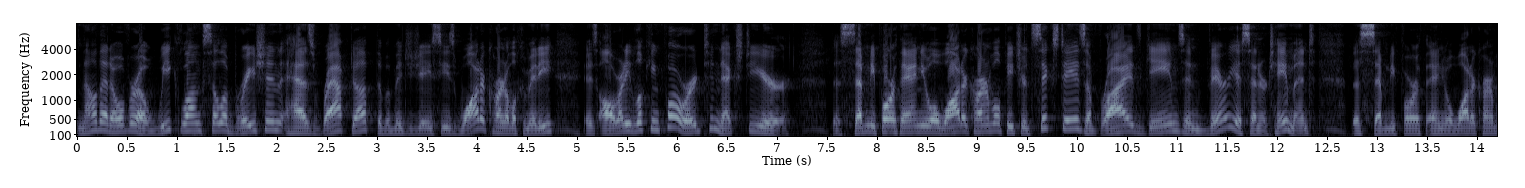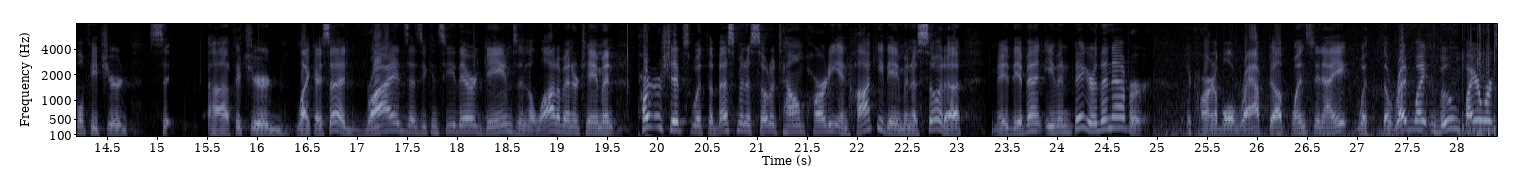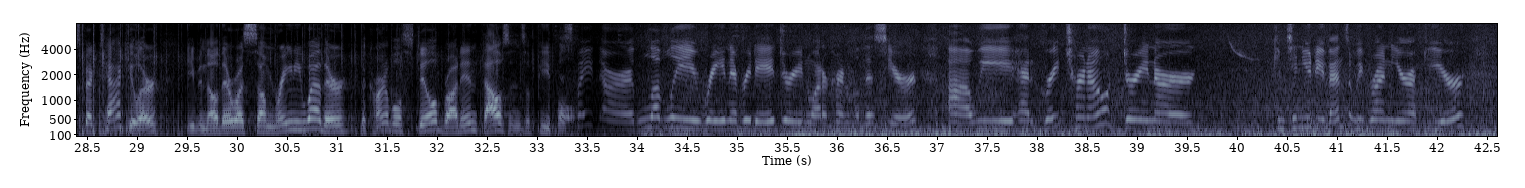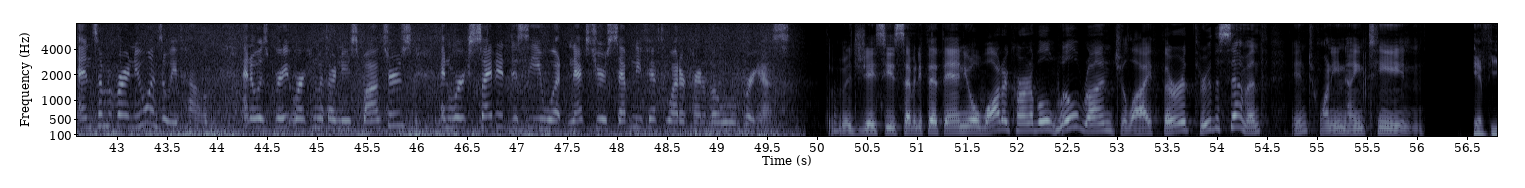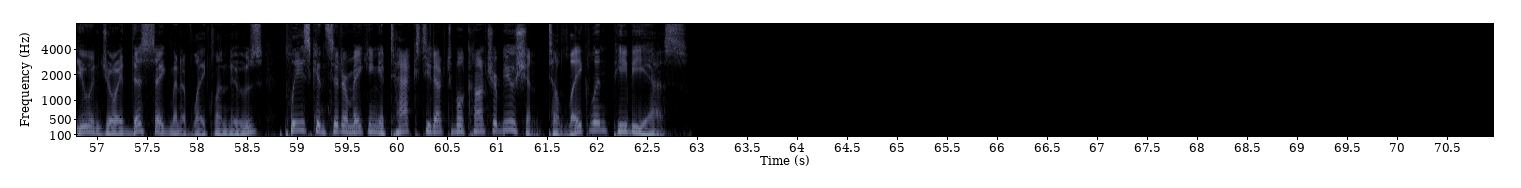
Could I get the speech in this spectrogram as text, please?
now that over a week-long celebration has wrapped up, the Bemidji Jaycees Water Carnival Committee is already looking forward to next year. The 74th annual Water Carnival featured six days of rides, games, and various entertainment. The 74th annual Water Carnival featured uh, featured, like I said, rides, as you can see there, games, and a lot of entertainment. Partnerships with the Best Minnesota Town Party and Hockey Day Minnesota made the event even bigger than ever. The carnival wrapped up Wednesday night with the Red, White, and Boom Fireworks Spectacular. Even though there was some rainy weather, the carnival still brought in thousands of people. Despite our lovely rain every day during Water Carnival this year, uh, we had great turnout during our continued events that we've run year after year and some of our new ones that we've held. And it was great working with our new sponsors and we're excited to see what next year's 75th Water Carnival will bring us. The Bemidji Jaycees 75th Annual Water Carnival will run July 3rd through the 7th in 2019. If you enjoyed this segment of Lakeland News, please consider making a tax-deductible contribution to Lakeland PBS.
